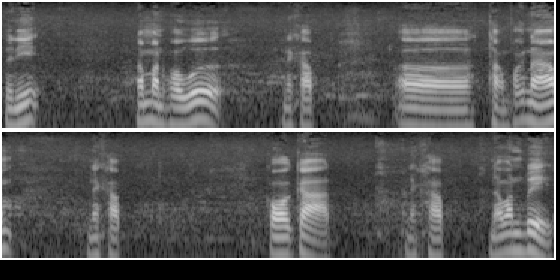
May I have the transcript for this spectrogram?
ตัวนี้น้ำมันพาวเวอร์นะครับถังพักน้ำนะครับกออากาศนะครับ น้ำมันเบรก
